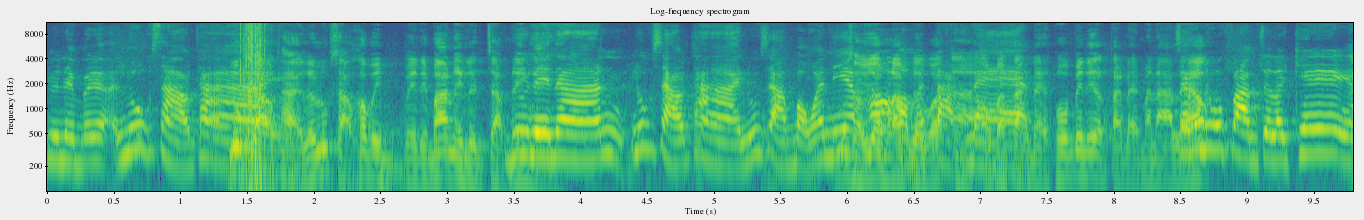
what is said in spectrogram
อยู่ในบริลูกสาวถ่ายลูกสาวถ่ายแล้วลูกสาวเข้าไปไปในบ้านในเรือนจำได้อยู่ไงในนั้นลูกสาวถ่ายลูกสาวบอกว่าลูเนี่กยสาวพ่ยออมรัอบอกเลมายว่าตากอ่าแดออกมาตากดแดดเพราะไม่ได้ตากแดดมานานฉันแล้วไม่รู้ว่าฟาร์มจระเข้ไง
